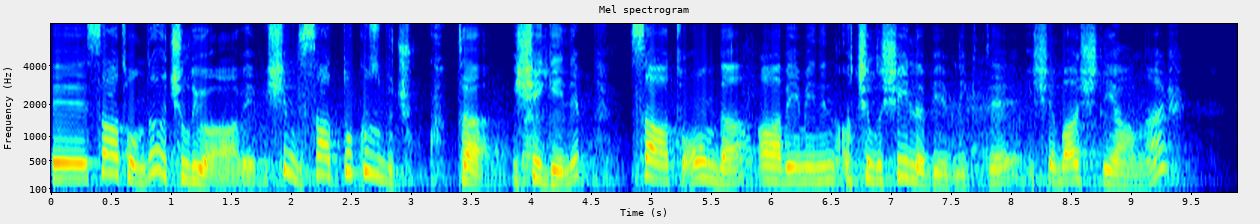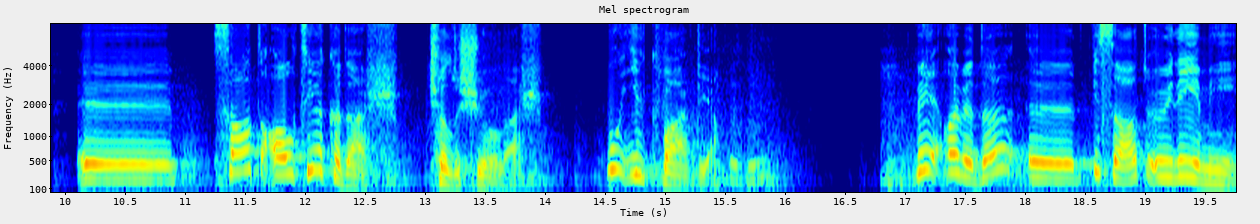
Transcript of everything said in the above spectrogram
E, saat 10'da açılıyor AVM. Şimdi saat 9.30'da işe gelip saat 10'da AVM'nin açılışıyla birlikte işe başlayanlar e, saat 6'ya kadar çalışıyorlar. Bu ilk vardiya. Ve arada e, bir saat öğle yemeği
